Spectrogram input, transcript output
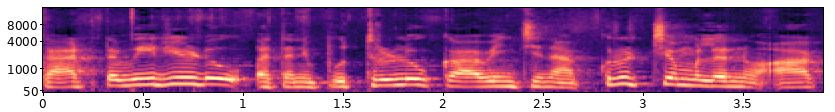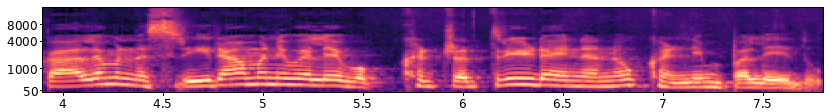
కార్తవీర్యుడు అతని పుత్రులు కావించిన అకృత్యములను ఆ కాలమున శ్రీరాముని వలె ఒక్క క్షత్రియుడైనను ఖండింపలేదు.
